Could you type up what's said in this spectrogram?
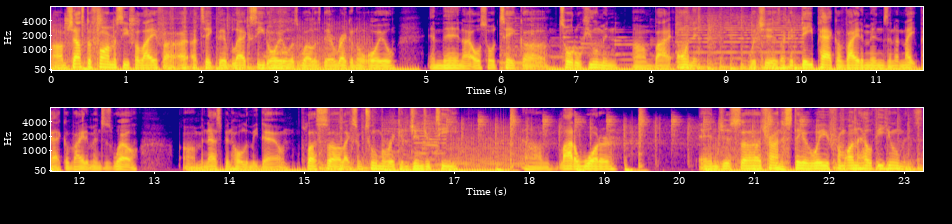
Um, shouts to Pharmacy for Life. I, I, I, take their black seed oil as well as their oregano oil, and then I also take uh, Total Human um, by Onnit, which is like a day pack of vitamins and a night pack of vitamins as well. Um, and that's been holding me down. Plus, uh, like some turmeric and ginger tea, a um, lot of water, and just uh, trying to stay away from unhealthy humans.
